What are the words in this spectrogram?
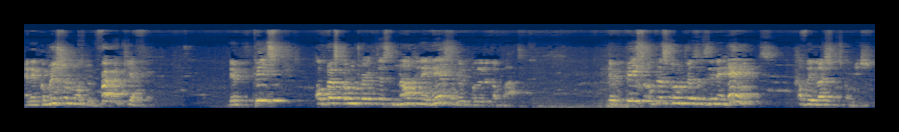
And the commission must be very careful. The peace of this country is not in the hands of the political party. The peace of this country is in the hands of the elections commission.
